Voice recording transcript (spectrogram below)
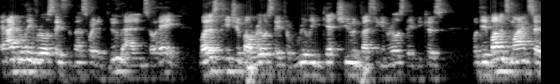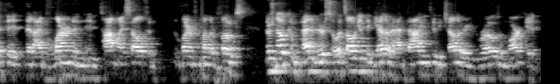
And I believe real estate is the best way to do that. And so, hey, let us teach you about real estate to really get you investing in real estate because with the abundance mindset that, that I've learned and, and taught myself and learned from other folks, there's no competitors. So let's all get together, add value to each other, and grow the market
